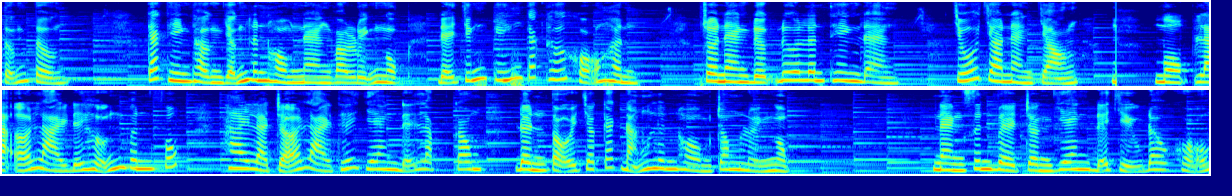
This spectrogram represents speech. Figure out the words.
tưởng tượng. Các thiên thần dẫn linh hồn nàng vào luyện ngục để chứng kiến các thứ khổ hình. Rồi nàng được đưa lên thiên đàng. Chúa cho nàng chọn, một là ở lại để hưởng vinh phúc, hai là trở lại thế gian để lập công, đền tội cho các đẳng linh hồn trong luyện ngục. Nàng xin về trần gian để chịu đau khổ.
